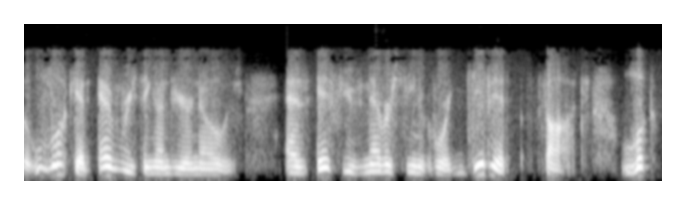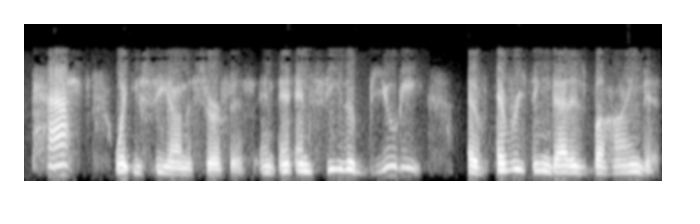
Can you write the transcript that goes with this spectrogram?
Look at everything under your nose as if you've never seen it before. Give it thought. Look past what you see on the surface and, and, and see the beauty of everything that is behind it.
